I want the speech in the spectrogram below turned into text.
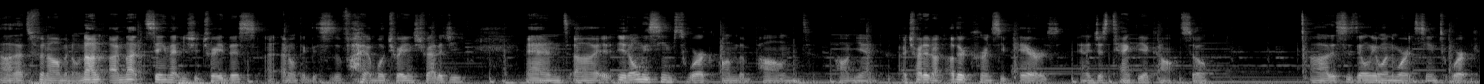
uh, that's phenomenal. I'm not saying that you should trade this. I don't think this is a viable trading strategy, and uh, it, it, only seems to work on the pound pound yen. I tried it on other currency pairs, and it just tanked the account. So uh, this is the only one where it seemed to work.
